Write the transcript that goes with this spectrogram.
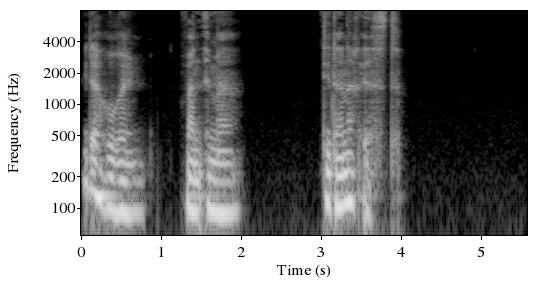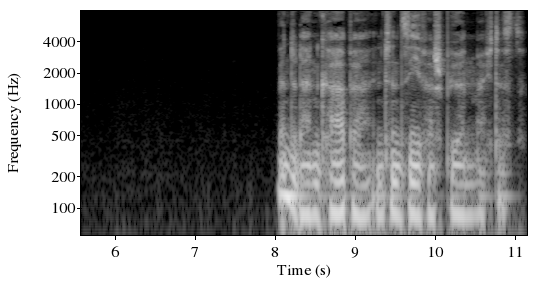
wiederholen, wann immer dir danach ist. Wenn du deinen Körper intensiver spüren möchtest.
